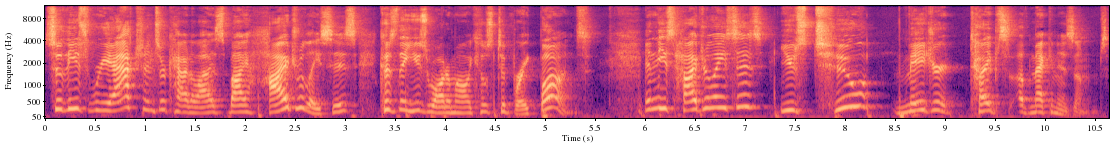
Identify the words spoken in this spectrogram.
So these reactions are catalyzed by hydrolases because they use water molecules to break bonds. And these hydrolases use two major types of mechanisms.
